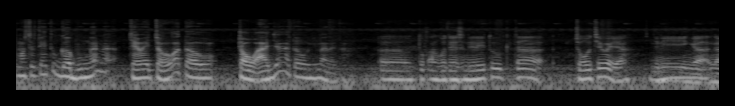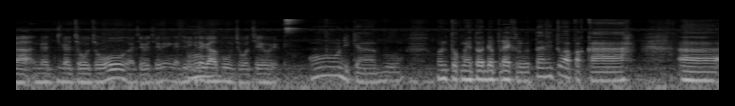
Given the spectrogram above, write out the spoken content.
maksudnya itu gabungan cewek cowok atau cowok aja atau gimana tuh? Uh, untuk anggotanya sendiri itu kita cowok cewek ya jadi hmm. nggak nggak nggak nggak cowok cowok nggak cewek cewek nggak jadi oh. kita gabung cowok cewek oh digabung untuk metode perekrutan itu apakah uh,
